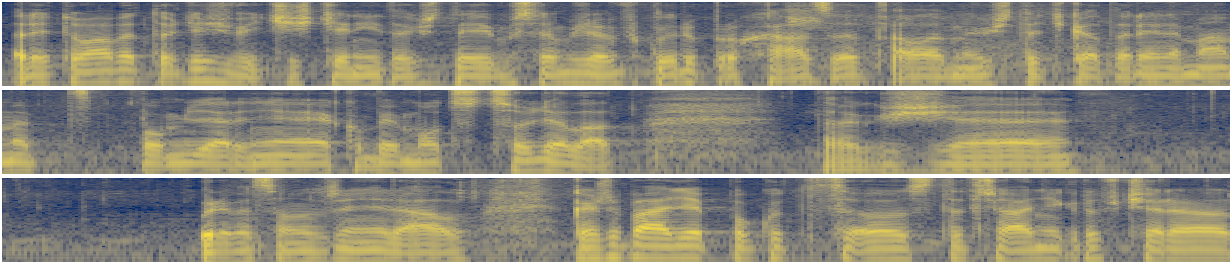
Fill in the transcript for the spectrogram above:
Tady to máme totiž vyčištěný, takže tady se můžeme v klidu procházet, ale my už teďka tady nemáme poměrně jakoby moc co dělat. Takže budeme samozřejmě dál. Každopádně, pokud eh, jste třeba někdo včera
